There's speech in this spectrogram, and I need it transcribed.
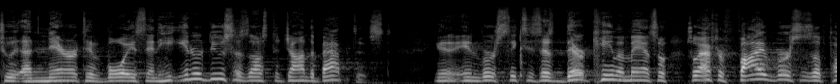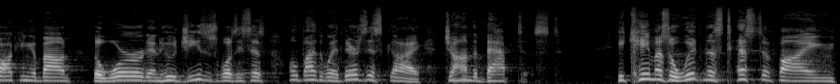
to a narrative voice, and he introduces us to John the Baptist. In, in, verse 6, he says, There came a man. So, so after five verses of talking about the Word and who Jesus was, he says, Oh, by the way, there's this guy, John the Baptist. He came as a witness testifying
